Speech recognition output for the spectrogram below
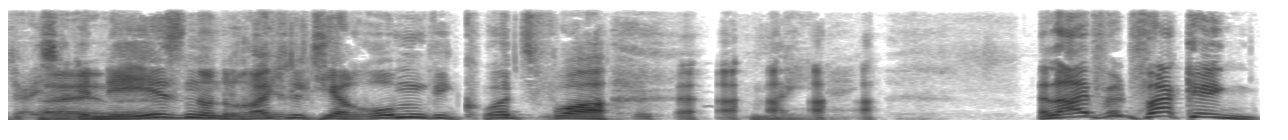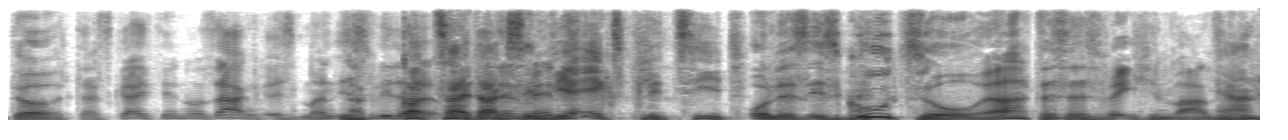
Da ist er genesen und röchelt hier rum wie kurz vor. Meine. Alive and fucking! Du, das kann ich dir nur sagen. Man ist Na, wieder Gott sei Dank sind wir Menschen. explizit. Und es ist gut so, ja. Das ist wirklich ein Wahnsinn. Ja.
